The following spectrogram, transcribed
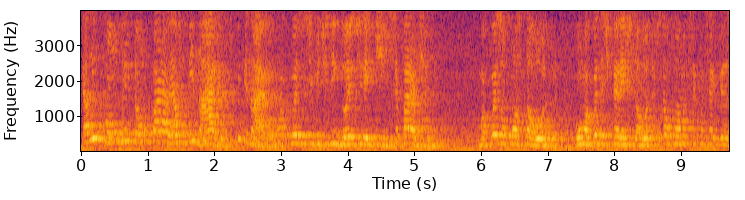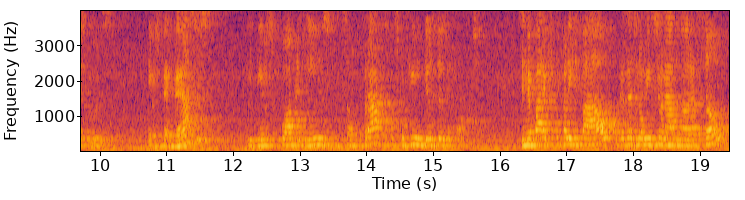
ela encontra então um paralelo binário. O que é binário? Uma coisa dividida em dois direitinho, separadinho uma coisa oposta à outra, ou uma coisa diferente da outra, de tal forma que você consegue ver as duas. Tem os perversos e tem os pobrezinhos que são fracos, mas confiam em Deus, Deus é forte. Você repara aqui que eu falei de Baal, apesar de não mencionado na oração,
